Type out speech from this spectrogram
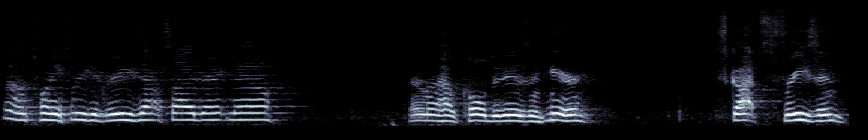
well, 23 degrees outside right now. I don't know how cold it is in here. Scott's freezing.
